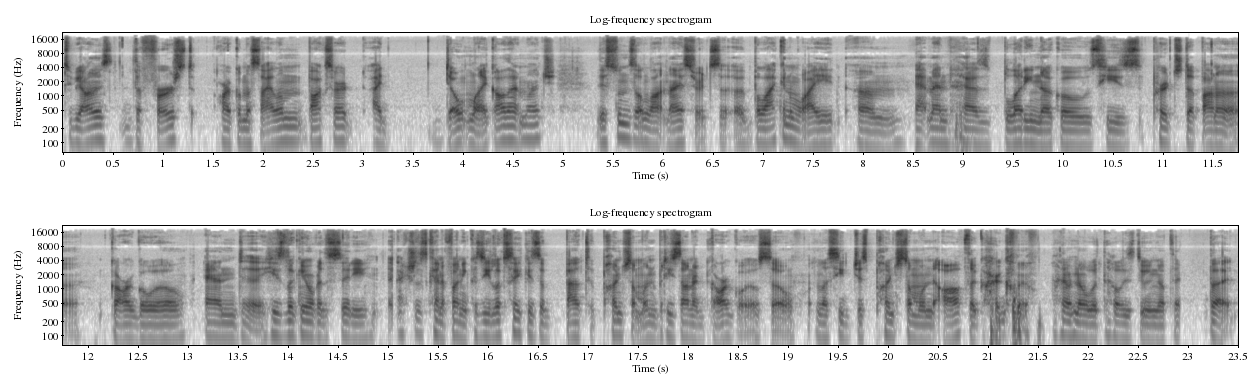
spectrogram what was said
to be honest, the first Arkham Asylum box art I don't like all that much. This one's a lot nicer. It's a black and white. Um, Batman has bloody knuckles. He's perched up on a gargoyle, and uh, he's looking over the city. Actually, it's kind of funny because he looks like he's about to punch someone, but he's on a gargoyle. So unless he just punched someone off the gargoyle, I don't know what the hell he's doing up there. But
